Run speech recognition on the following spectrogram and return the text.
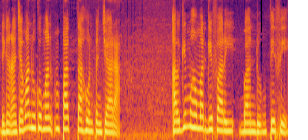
dengan ancaman hukuman 4 tahun penjara. Algi Muhammad Gifari, Bandung TV.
